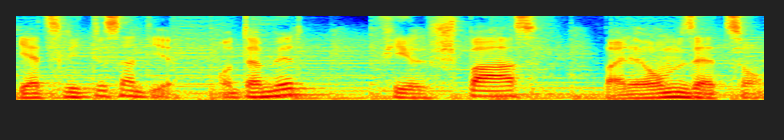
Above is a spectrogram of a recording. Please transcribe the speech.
Jetzt liegt es an dir. Und damit viel Spaß bei der Umsetzung.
